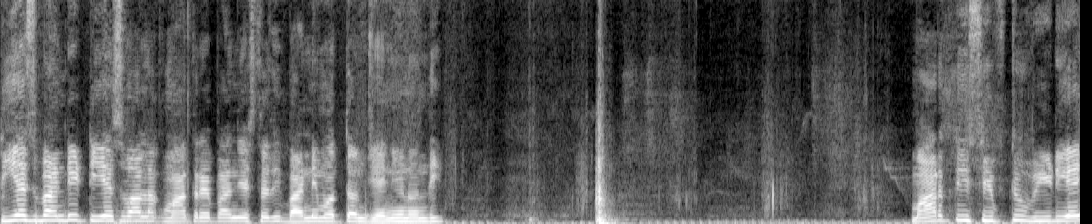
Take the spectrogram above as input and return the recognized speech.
టీఎస్ బండి టీఎస్ వాళ్ళకు మాత్రమే పనిచేస్తుంది బండి మొత్తం జెన్యున్ ఉంది. Maruti Swift VDI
